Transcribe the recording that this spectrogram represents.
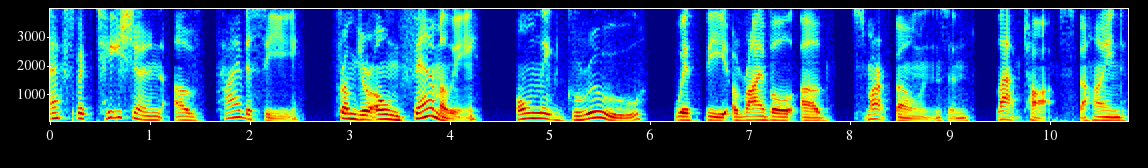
expectation of privacy from your own family only grew with the arrival of smartphones and laptops behind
